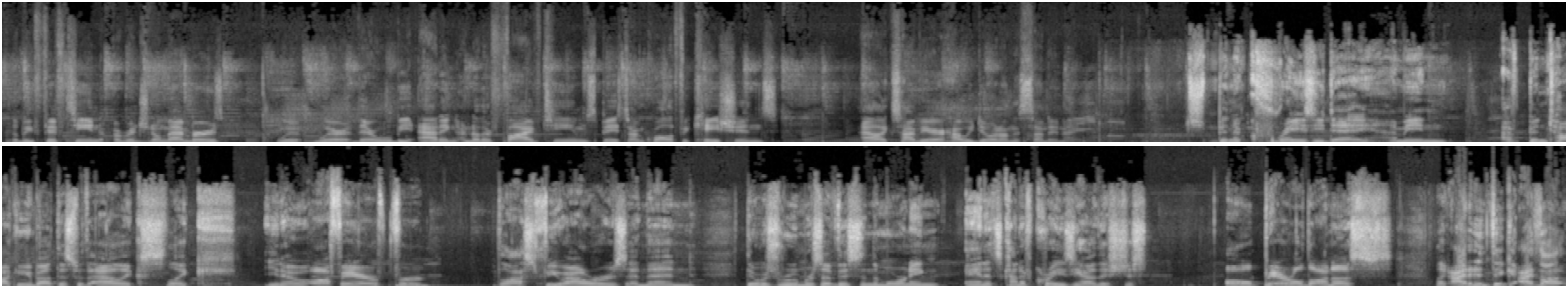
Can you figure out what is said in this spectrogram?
There'll be 15 original members where there will be adding another five teams based on qualifications. Alex Javier, how are we doing on this Sunday night? It's been a crazy day. I mean, I've been talking about this with Alex, like you know, off air for the last few hours, and then there was rumors of this in the morning, and it's kind of crazy how this just all barreled on us. Like I didn't think I thought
